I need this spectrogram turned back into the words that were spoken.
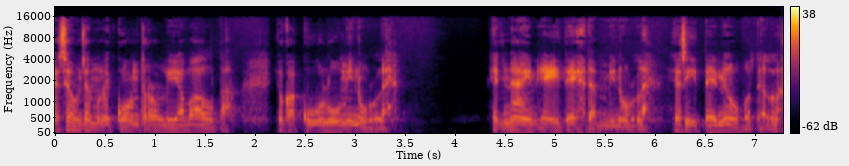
ja se on semmoinen kontrolli ja valta, joka kuuluu minulle. Että näin ei tehdä minulle ja siitä ei neuvotella.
